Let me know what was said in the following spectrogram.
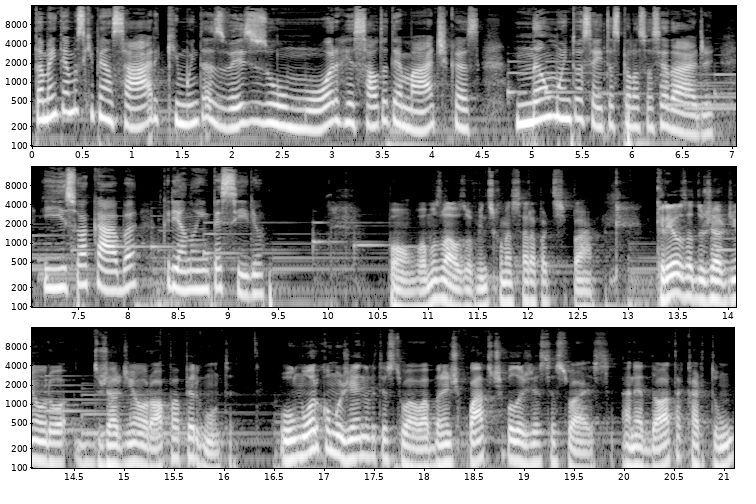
Também temos que pensar que muitas vezes o humor ressalta temáticas não muito aceitas pela sociedade, e isso acaba criando um empecilho. Bom, vamos lá, os ouvintes começaram a participar. Creuza, do Jardim, Euro... do Jardim Europa, pergunta: O humor como gênero textual abrange quatro tipologias textuais: anedota, cartoon,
